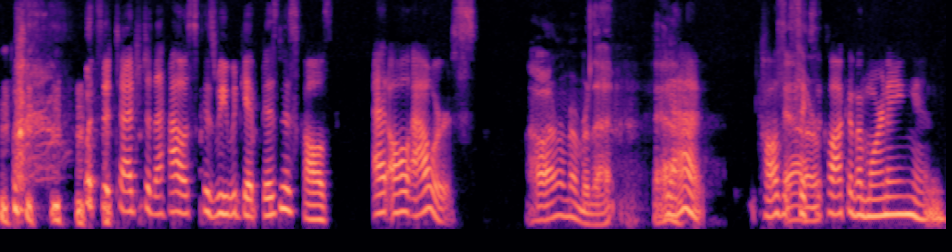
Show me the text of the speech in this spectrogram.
was attached to the house because we would get business calls at all hours. Oh, I remember that. Yeah. Yeah. Calls Yeah, at six o'clock in the morning. And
